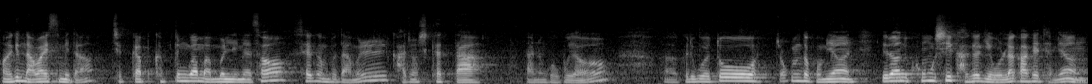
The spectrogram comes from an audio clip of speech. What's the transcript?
어, 여기 나와 있습니다. 집값 급등과 맞물리면서 세금 부담을 가중시켰다라는 거고요. 어, 그리고 또 조금 더 보면 이런 공시 가격이 올라가게 되면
